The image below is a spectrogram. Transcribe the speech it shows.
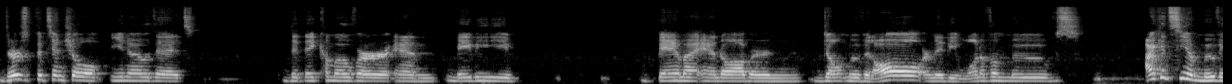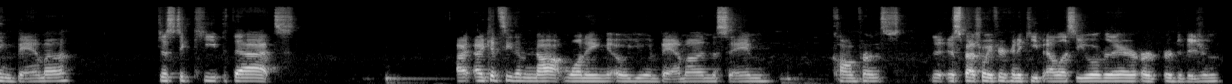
there's potential, you know, that that they come over and maybe Bama and Auburn don't move at all, or maybe one of them moves. I could see them moving Bama just to keep that. I, I could see them not wanting OU and Bama in the same conference, especially if you're going to keep LSU over there or, or division.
